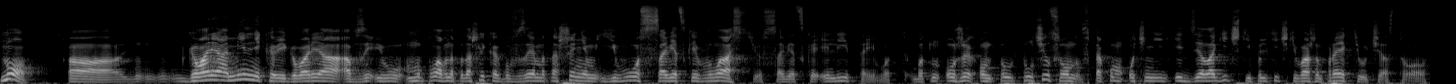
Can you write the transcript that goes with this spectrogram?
Но говоря о Мельникове, говоря о вза... его, мы плавно подошли как бы взаимоотношениям его с советской властью, с советской элитой. Вот, вот он уже он получился, он в таком очень идеологически и политически важном проекте участвовал.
